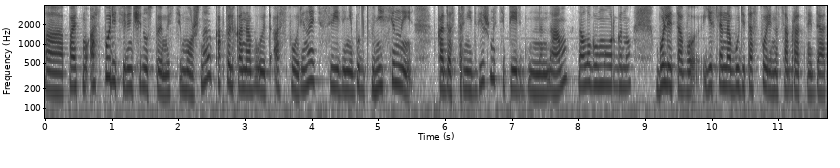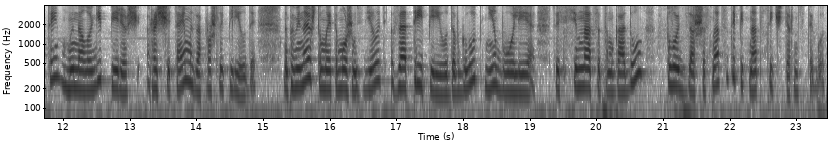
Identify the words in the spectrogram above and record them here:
А, поэтому оспорить величину стоимости можно. Как только она будет оспорена, эти сведения будут внесены в кадастр недвижимости, переданы нам, налоговому органу. Более того, если она будет оспорена с обратной датой, мы налоги перерасчитаем и за прошлые периоды. Напоминаю, что мы это можем сделать за три периода вглубь, не более. То есть в 2017 году вплоть за 16, 15, 14 год.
